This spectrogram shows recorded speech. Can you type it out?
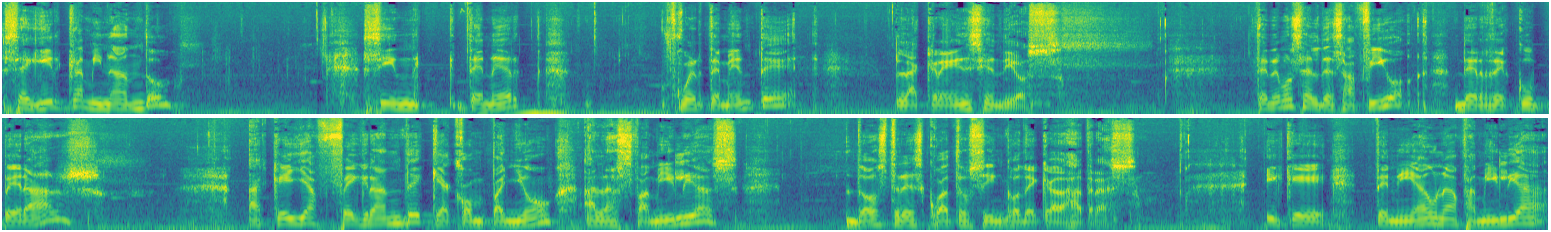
seguir caminando sin tener fuertemente la creencia en Dios. Tenemos el desafío de recuperar aquella fe grande que acompañó a las familias dos, tres, cuatro, cinco décadas atrás y que tenía una familia,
